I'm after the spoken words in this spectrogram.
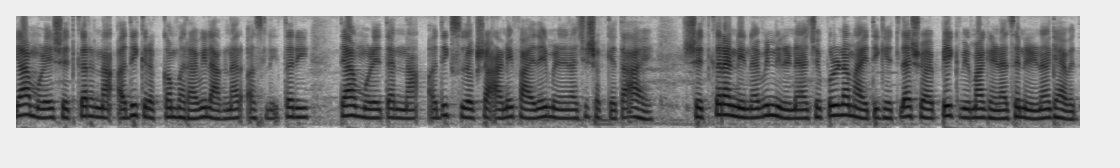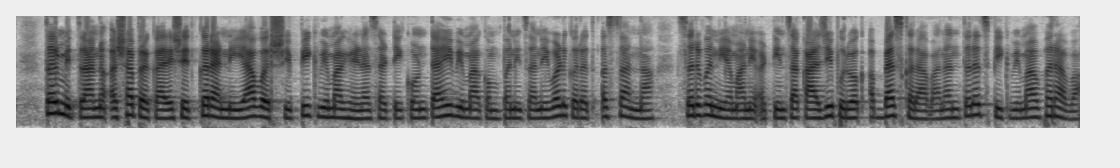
यामुळे शेतकऱ्यांना अधिक रक्कम भरावी लागणार असली तरी त्यामुळे त्यांना अधिक सुरक्षा आणि फायदे मिळण्याची शक्यता आहे. शेतकऱ्यांनी नवीन निर्णयाची पूर्ण माहिती घेतल्याशिवाय पीक विमा घेण्याचे निर्णय घ्यावेत. तर मित्रांनो अशा प्रकारे शेतकऱ्यांनी यावर्षी पीक विमा घेण्यासाठी कोणत्याही विमा कंपनीचा निवड करत असताना सर्व नियम आणि अटींचा काळजीपूर्वक अभ्यास करावा नंतरच पीक विमा भरावा.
